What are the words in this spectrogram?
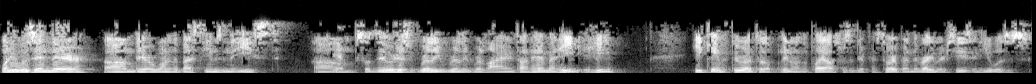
when he was in there, um, they were one of the best teams in the East. Um, yeah. so they were just really, really reliant on him, and he he he came through until you know in the playoffs was a different story, but in the regular season he was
